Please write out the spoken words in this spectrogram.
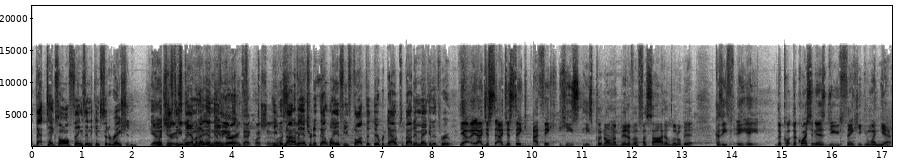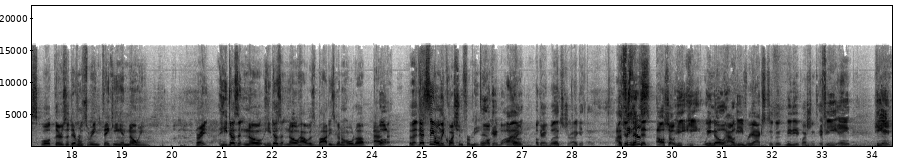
That takes all things into consideration. Yeah, which is true. the He wouldn't- stamina he and the wouldn't have answered endurance. that question he unless would he not have was- answered it that way if he thought that there were doubts about him making it through. yeah, I just I just think I think he's he's putting on a bit of a facade a little bit because he, he, he the the question is, do you think you can win? Yes. Well, there's a difference between thinking and knowing. Right? He doesn't know. He doesn't know how his body's going to hold up. At, Well- that's the only question for me. Okay, well, I Right. okay, well that's true. I get that. I just see, think that also he, he we know how he reacts to the media questions. If he ain't he ain't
